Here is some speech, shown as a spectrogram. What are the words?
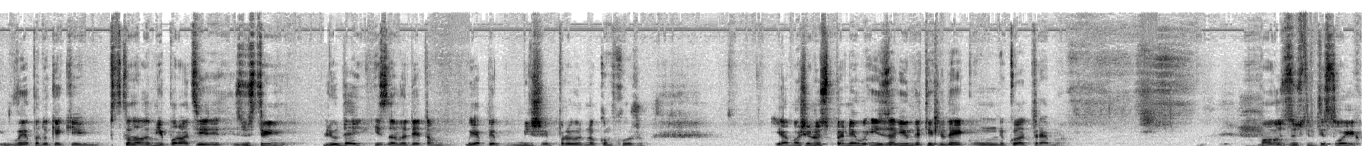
Випадок який. Сказали мені по рації, зустрінь людей і заведи там, я більше провідником ходжу. Я машину спинив і завів не тих людей, куди треба. Мав зустріти своїх,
